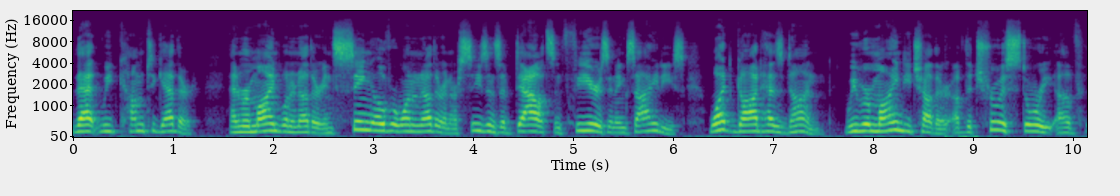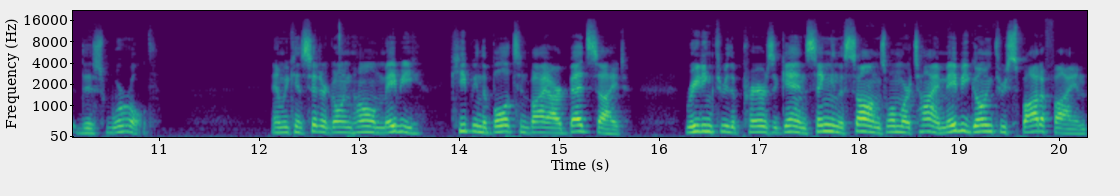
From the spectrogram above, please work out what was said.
that we come together and remind one another and sing over one another in our seasons of doubts and fears and anxieties what God has done. We remind each other of the truest story of this world. And we consider going home, maybe keeping the bulletin by our bedside, reading through the prayers again, singing the songs one more time, maybe going through Spotify and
